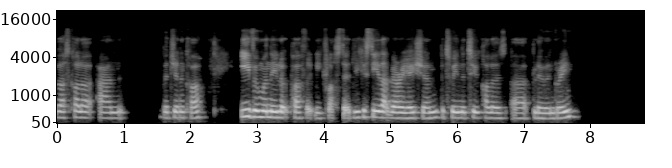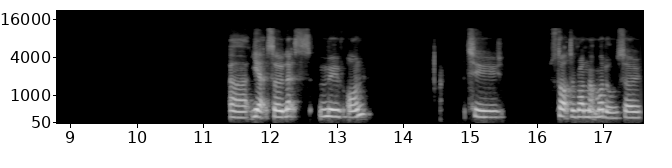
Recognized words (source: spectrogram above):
Versicolor and Virginica, even when they look perfectly clustered. You can see that variation between the two colors, uh, blue and green. Uh, yeah, so let's move on to start to run that model. So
